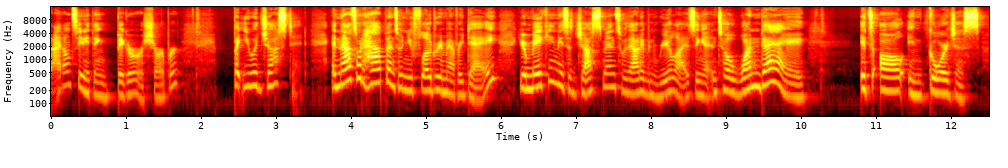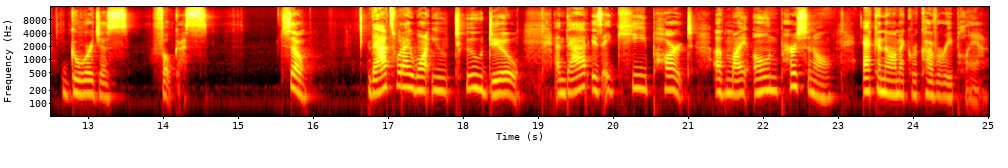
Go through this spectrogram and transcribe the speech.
I don't see anything bigger or sharper. But you adjust it. And that's what happens when you flow dream every day. You're making these adjustments without even realizing it until one day it's all in gorgeous, gorgeous focus. So, that's what I want you to do. And that is a key part of my own personal economic recovery plan.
